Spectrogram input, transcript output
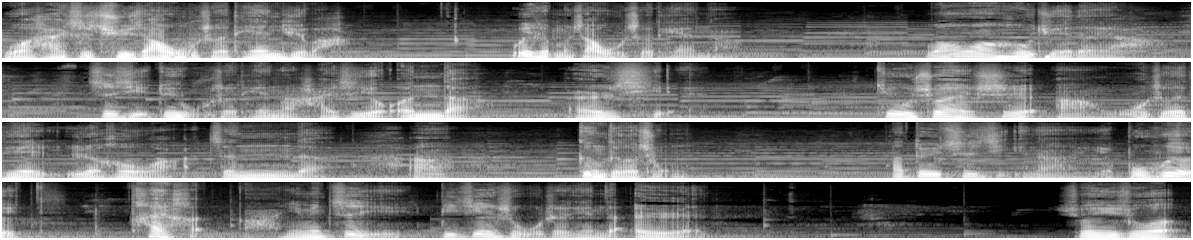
我还是去找武则天去吧。为什么找武则天呢？王皇后觉得呀，自己对武则天呢还是有恩的，而且就算是啊，武则天日后啊，真的啊。更得宠，那对自己呢也不会太狠啊，因为自己毕竟是武则天的恩人。所以说，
